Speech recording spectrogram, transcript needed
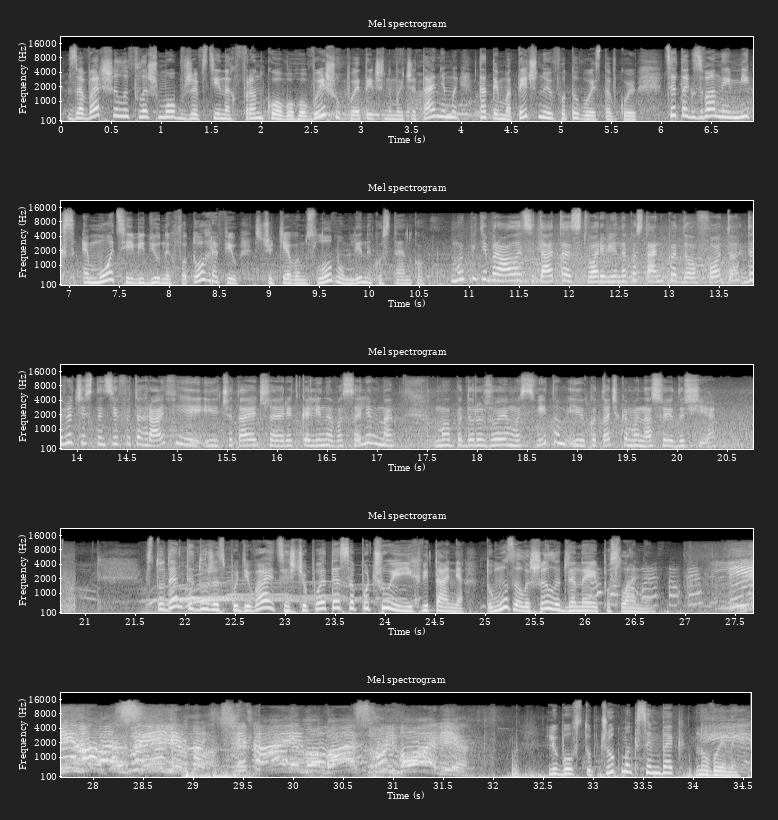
Завершили флешмоб вже в стінах франкового вишу поетичними читаннями та тематичною фотовиставкою. Це так званий мікс емоцій від юних фотографів з чуттєвим словом Ліни Костенко. Ми підібрали цитати з творів Ліни Костенко до фото. Дивлячись на ці фотографії і читаючи рядки Ліни Васильівни, ми подорожуємо світом і куточками нашої душі. Студенти дуже сподіваються, що поетеса почує їх вітання, тому залишили для неї послання. Любов Ступчук, Максим Бек. Новини.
